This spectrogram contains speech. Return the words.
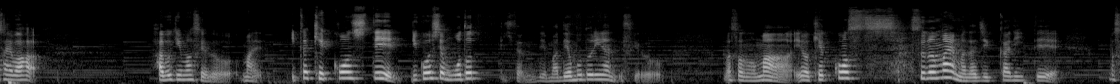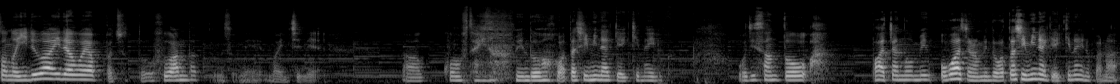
細は省きますけどまあ一回結婚して離婚して戻ってきたんで、まあ、出戻りなんですけど、まあ、そのまあ要は結婚する前まで実家にいて、まあ、そのいる間はやっぱちょっと不安だったんですよね。毎日ねあこの二人の面倒私見なきゃいけないのか。おじさんとばあちゃんのおばあちゃんの面倒私見なきゃいけないのかな。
